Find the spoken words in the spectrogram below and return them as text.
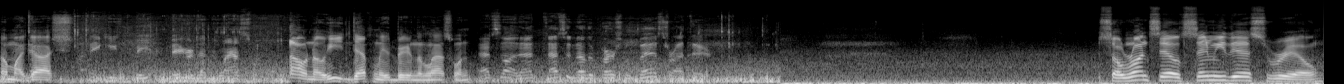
Oh my gosh. I think he's bigger than the last one. Oh no, he definitely is bigger than the last one. That's not that. That's another personal best right there. So run sales, send me this reel.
